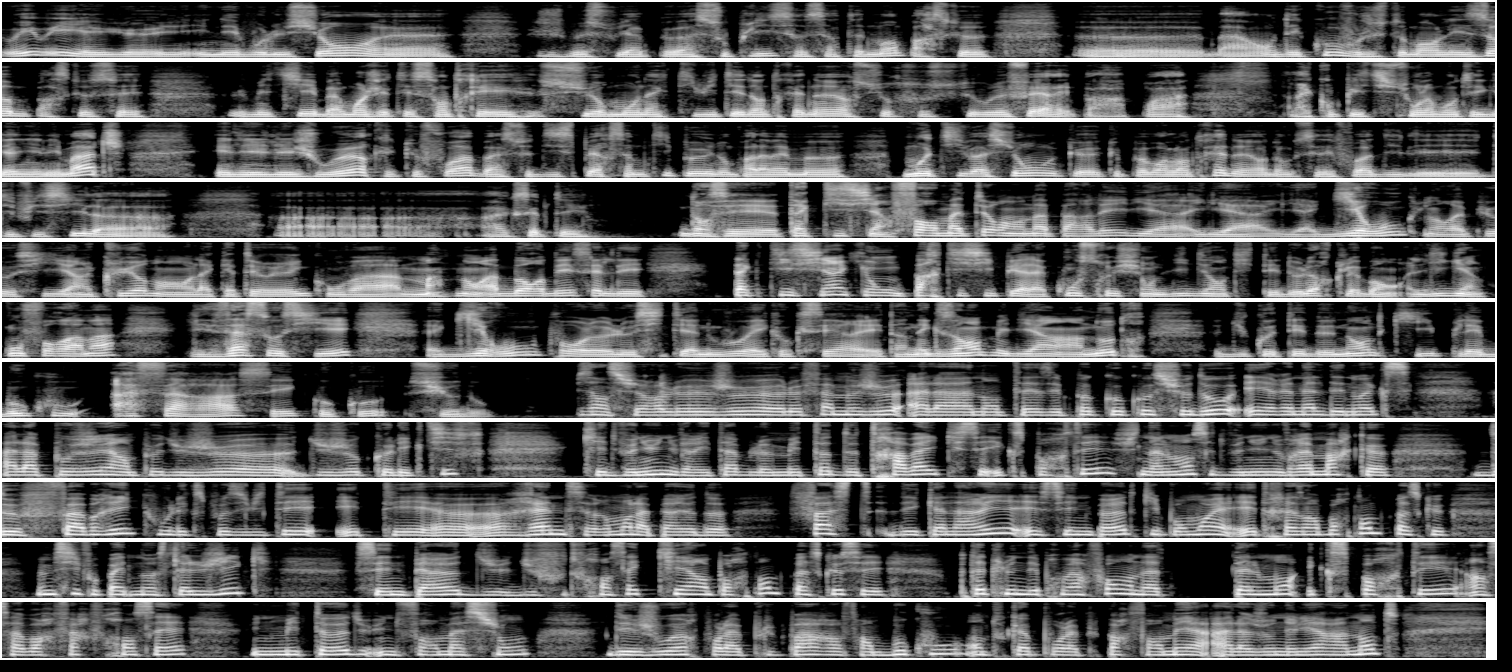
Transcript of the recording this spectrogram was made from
oui, oui, il y a eu une évolution. Euh, je me suis un peu assoupli, certainement, parce que euh, bah, on découvre justement les hommes, parce que c'est le métier. Bah, moi, j'étais centré sur mon activité d'entraîneur, sur ce que je voulais faire, et par rapport à, la compétition, la montée de gagner les matchs. Et les, joueurs, quelquefois, bah, se dispersent un petit peu, ils n'ont pas la même euh, motivation que, peut avoir l'entraîneur. Donc, c'est des fois difficile à accepter. Dans ces tacticiens formateurs, on en a parlé, il y a, il y a, il que l'on aurait pu aussi inclure dans la catégorie qu'on va maintenant aborder, celle des tacticiens qui ont participé à la construction de l'identité de leur club en Ligue 1 Conforama, les associés. Giroud, pour le citer à nouveau avec Auxerre, est un exemple, mais il y a un autre du côté de Nantes qui plaît beaucoup à Sarah, c'est Coco Ciodo. Bien sûr, le jeu, euh, le fameux jeu à la nantaise, époque Coco Ciodo et Reynald Denouex à l'apogée un peu du jeu, euh, du jeu collectif, qui est devenu une véritable méthode de travail qui s'est exportée. Finalement, c'est devenu une vraie marque de fabrique où l'explosivité était euh, reine. C'est vraiment la période faste des Canaries et c'est une période qui pour moi est très importante parce que même s'il ne faut pas être nostalgique, c'est une période du, du, foot français qui est importante parce que c'est peut-être l'une des premières fois où on a tellement exporter un savoir-faire français, une méthode, une formation, des joueurs pour la plupart, enfin beaucoup en tout cas pour la plupart formés à, la Jaunelière à Nantes,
